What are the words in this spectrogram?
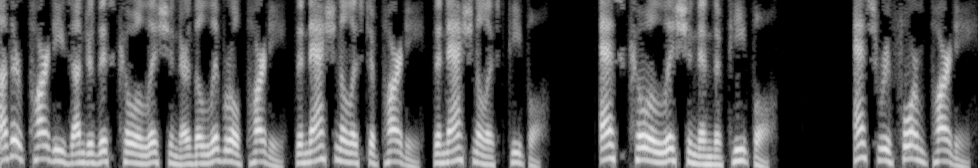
Other parties under this coalition are the Liberal Party, the Nationalista Party, the Nationalist People's Coalition and the People's Reform Party.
